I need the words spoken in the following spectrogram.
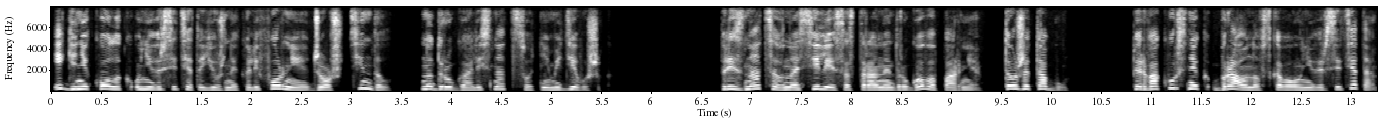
и гинеколог Университета Южной Калифорнии Джордж Тиндл надругались над сотнями девушек. Признаться в насилии со стороны другого парня тоже табу. Первокурсник Брауновского университета,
